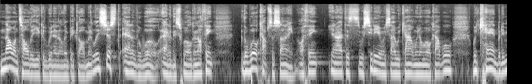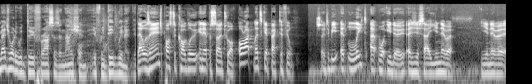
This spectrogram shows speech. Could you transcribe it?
No one told her you could win an Olympic gold medal. It's just out of the world, out of this world. And I think the World Cup's the same. I think, you know, at this, we sit here and we say we can't win a World Cup. Well, we can, but imagine what it would do for us as a nation if we did win it. That was Ange Postecoglou in episode 12. All right, let's get back to Phil. So to be elite at what you do, as you say, you never you never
